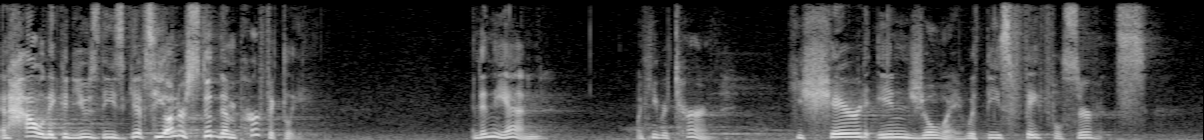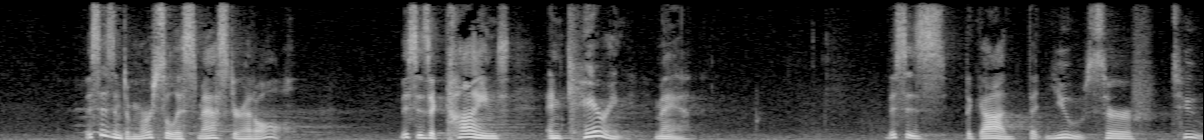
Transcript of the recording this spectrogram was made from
and how they could use these gifts. He understood them perfectly. And in the end, when he returned, he shared in joy with these faithful servants. This isn't a merciless master at all. This is a kind and caring man. This is the God that you serve too.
